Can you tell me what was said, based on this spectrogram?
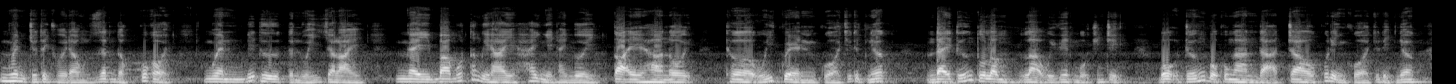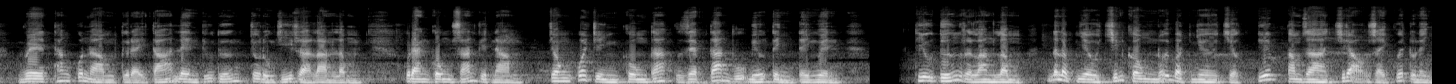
nguyên Chủ tịch Hội đồng Dân tộc Quốc hội, nguyên Bí thư tỉnh ủy Gia Lai ngày 31 tháng 12 2020 tại Hà Nội thừa ủy quyền của Chủ tịch nước. Đại tướng Tô Lâm là ủy viên Bộ Chính trị, Bộ trưởng Bộ Công an đã trao quyết định của Chủ tịch nước về thăng quân hàm từ đại tá lên thiếu tướng cho đồng chí Rà Lan Lâm của Đảng Cộng sản Việt Nam trong quá trình công tác dẹp tan vụ biểu tình Tây Nguyên. Thiếu tướng Rà Lan Lâm đã lập nhiều chiến công nổi bật như trực tiếp tham gia chỉ đạo giải quyết đồn hình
